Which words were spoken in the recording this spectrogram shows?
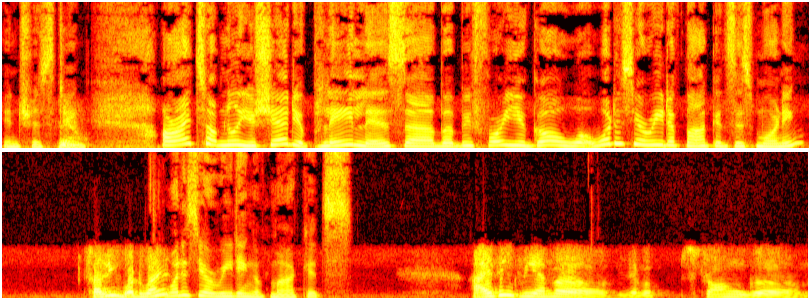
Interesting. Yeah. All right, so Swapnil, you shared your playlist, uh, but before you go, what, what is your read of markets this morning? Sorry, what do I? What is your reading of markets? I think we have a we have a strong uh,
